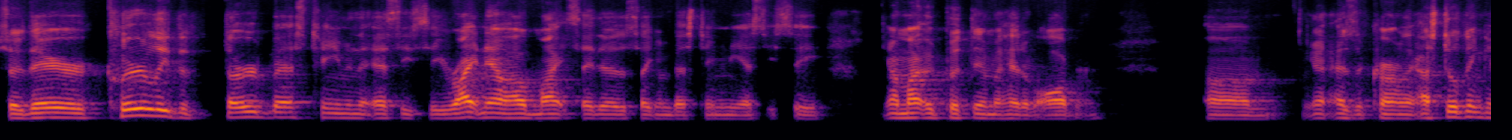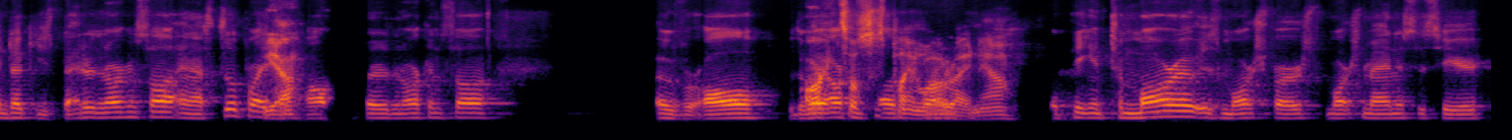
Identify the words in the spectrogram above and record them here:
So they're clearly the third best team in the SEC. Right now, I might say they're the second best team in the SEC. I might put them ahead of Auburn. Um, as of currently, I still think Kentucky is better than Arkansas, and I still probably yeah. think Auburn better than Arkansas overall. The Arkansas, Arkansas is playing well right now. Pegan. Tomorrow is March 1st. March Madness is here.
